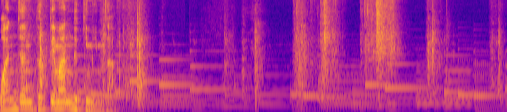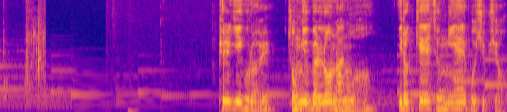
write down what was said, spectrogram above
완전 득템한 느낌입니다. 필기구를 종류별로 나누어 이렇게 정리해 보십시오.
